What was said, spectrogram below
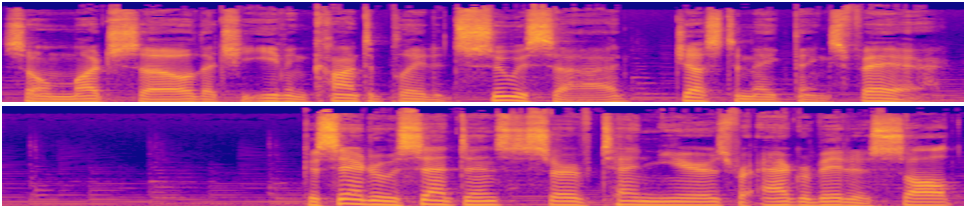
so much so that she even contemplated suicide just to make things fair. Cassandra was sentenced to serve 10 years for aggravated assault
